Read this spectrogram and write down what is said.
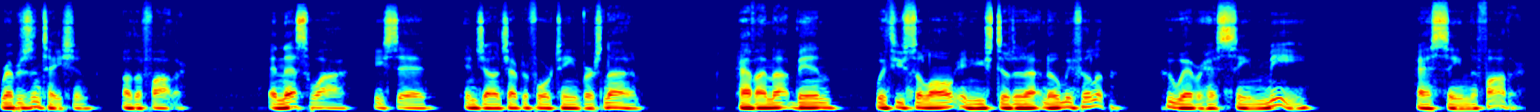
representation of the Father. And that's why he said, in John chapter 14, verse 9. Have I not been with you so long, and you still do not know me, Philip? Whoever has seen me has seen the Father.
